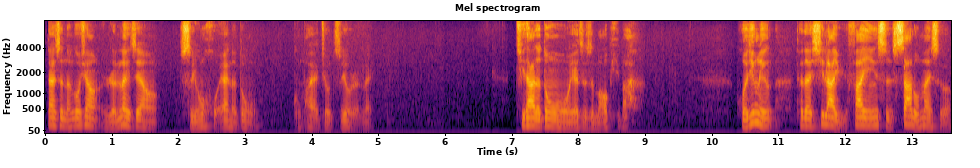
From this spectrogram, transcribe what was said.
但是能够像人类这样使用火焰的动物，恐怕也就只有人类。其他的动物也只是毛皮吧。火精灵，它的希腊语发音是沙罗曼蛇。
